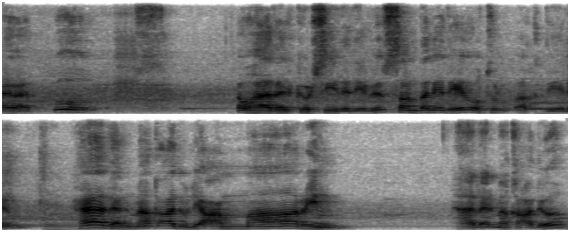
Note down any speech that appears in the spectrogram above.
Evet bu o hadel kürsi de diyebiliriz. Sandalye değil oturmak diyelim. Hadel mek'adu li ammarin. Hadel mek'adu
